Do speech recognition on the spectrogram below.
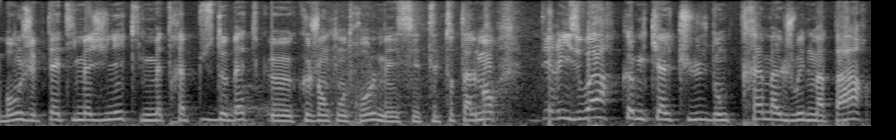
Bon, j'ai peut-être imaginé qu'il me mettrait plus de bêtes que j'en contrôle, mais c'était totalement dérisoire comme calcul, donc très mal joué de ma part.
